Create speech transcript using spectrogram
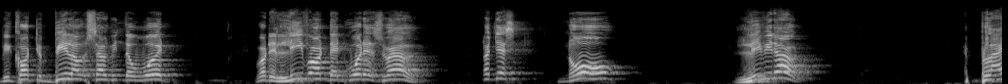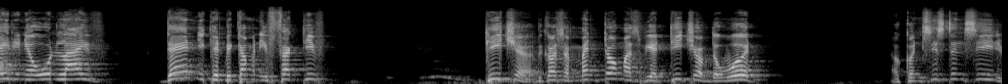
We got to build ourselves in the word. We got to live out that word as well. Not just know, live it out. Apply it in your own life. Then you can become an effective teacher because a mentor must be a teacher of the word. A consistency,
